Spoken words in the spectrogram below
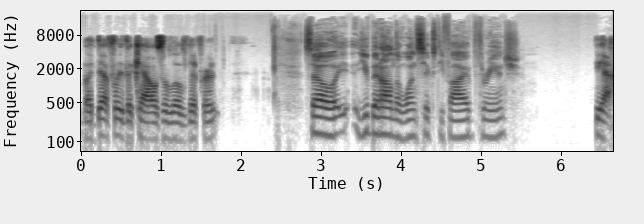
But definitely the cow's a little different. So you've been on the 165 three inch. Yeah.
